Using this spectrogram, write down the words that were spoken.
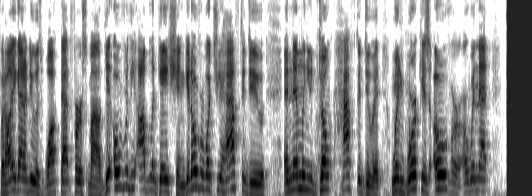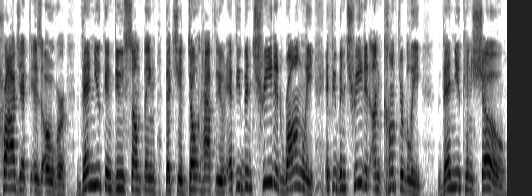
but all you got to do is walk that first mile. Get over the obligation, get over what you have to do, and then when you don't have to do it, when work is over or when that project is over, then you can do something that you don't have to do. If you've been treated wrongly, if you've been treated uncomfortably, then you can show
